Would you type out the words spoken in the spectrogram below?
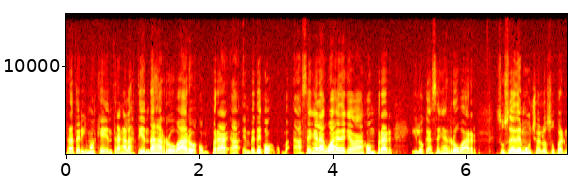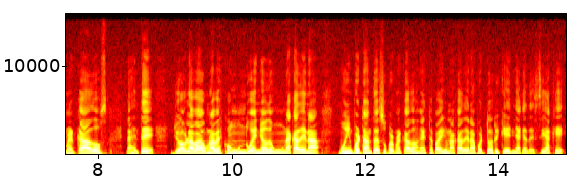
raterismo es que entran a las tiendas a robar o a comprar, en vez de hacen el aguaje de que van a comprar y lo que hacen es robar. Sucede mucho en los supermercados. La gente, yo hablaba una vez con un dueño de una cadena muy importante de supermercados en este país, una cadena puertorriqueña que decía que,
